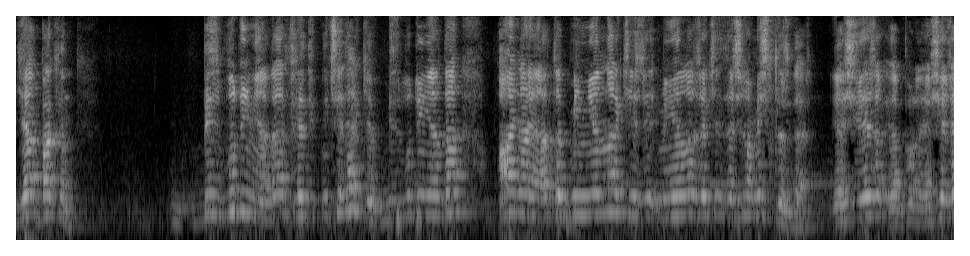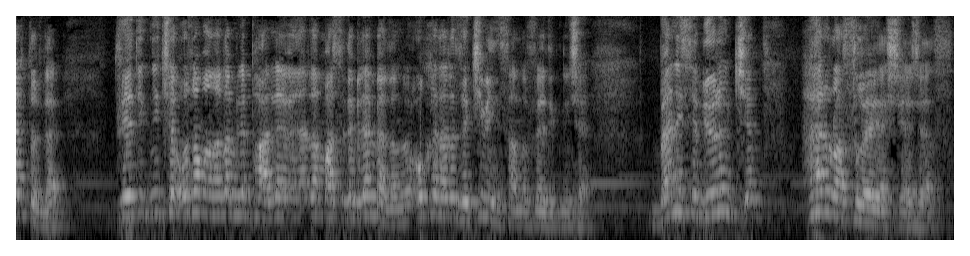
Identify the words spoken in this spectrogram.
Ya bakın biz bu dünyada Friedrich Nietzsche der ki biz bu dünyada aynı hayatı milyonlar kez, milyonlarca kez yaşamıştır der. Yaşayacak, ya pardon, yaşayacaktır der. Friedrich Nietzsche o zamanlardan bile paralel evrenlerden bahsedebilen bir adamdır. O kadar da zeki bir insandır Friedrich Nietzsche. Ben ise diyorum ki her olasılığı yaşayacağız.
